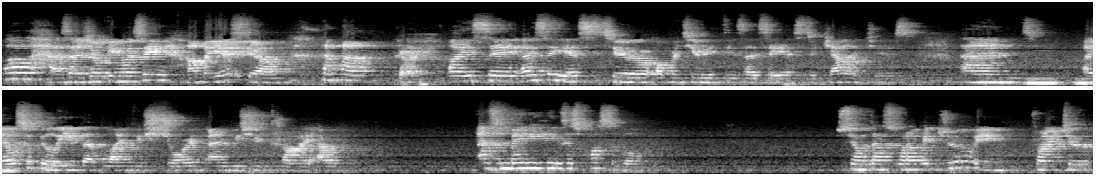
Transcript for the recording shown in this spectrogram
Well, as I jokingly say, I'm a yes girl. okay I say I say yes to opportunities. I say yes to challenges, and mm-hmm. I also believe that life is short, and we should try out as many things as possible. So that's what I've been doing, trying to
